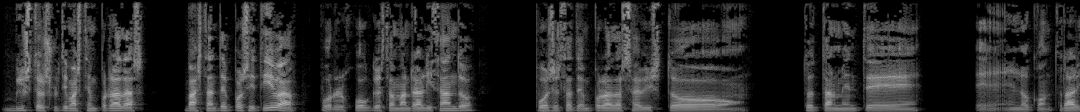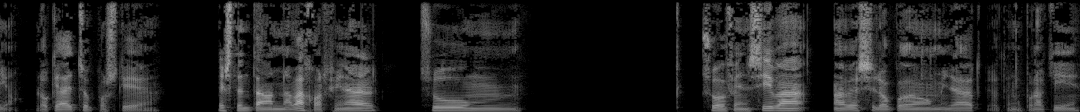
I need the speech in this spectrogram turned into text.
visto en las últimas temporadas bastante positiva por el juego que estaban realizando, pues esta temporada se ha visto totalmente eh, en lo contrario, lo que ha hecho pues que estén tan abajo. Al final su su ofensiva, a ver si lo puedo mirar, que lo tengo por aquí,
